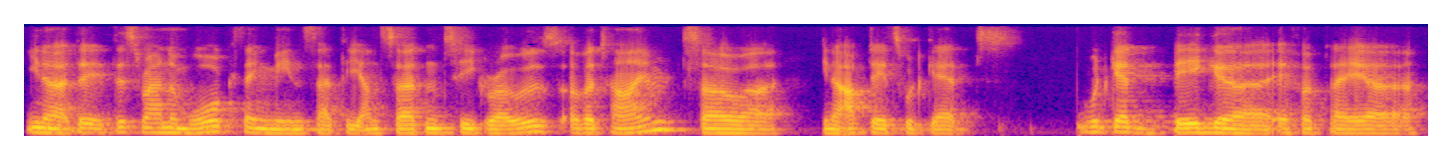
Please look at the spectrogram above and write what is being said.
you know the, this random walk thing means that the uncertainty grows over time. So uh, you know updates would get would get bigger if a player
